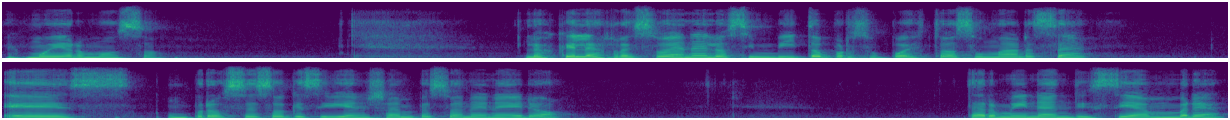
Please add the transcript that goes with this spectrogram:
Es muy hermoso. Los que les resuene, los invito por supuesto a sumarse. Es un proceso que si bien ya empezó en enero, termina en diciembre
